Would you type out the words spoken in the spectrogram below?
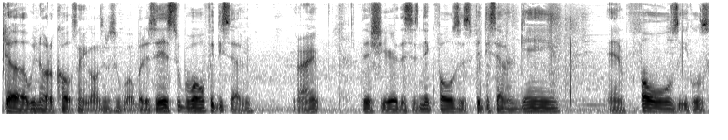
duh, we know the Colts ain't going to the Super Bowl, but it is Super Bowl 57. All right, this year. This is Nick Foles' 57th game, and Foles equals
